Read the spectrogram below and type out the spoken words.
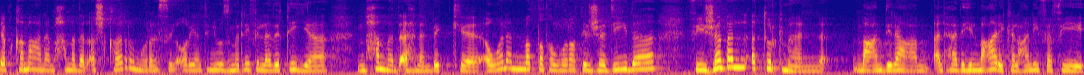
يبقى معنا محمد الأشقر مراسل أورينت نيوز من ريف اللاذقية. محمد أهلا بك. أولا ما التطورات الجديدة في جبل التركمان؟ مع اندلاع هذه المعارك العنيفة في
